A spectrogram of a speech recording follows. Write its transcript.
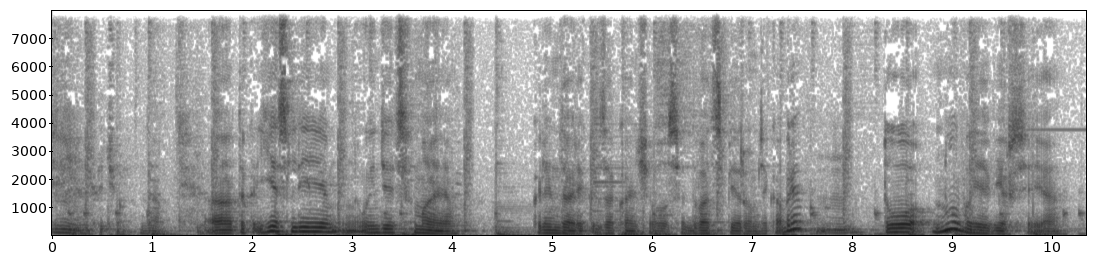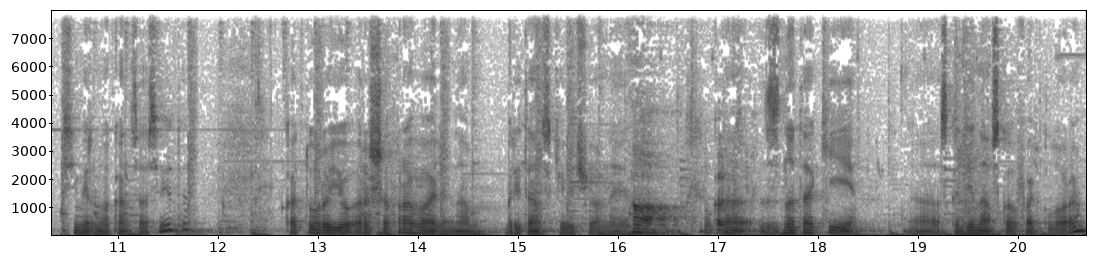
Не, не хочу. Да. А, так если у индейцев майя календарик заканчивался 21 декабря, mm-hmm. то новая версия всемирного конца света, которую расшифровали нам британские ученые, а, ну а, знатоки а, скандинавского фольклора. Угу.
